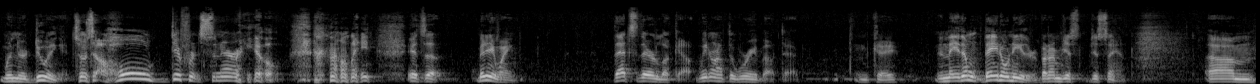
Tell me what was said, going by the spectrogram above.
when they're doing it. So it's a whole different scenario. it's a, but anyway, that's their lookout. We don't have to worry about that. Okay, and they don't. They don't either. But I'm just just saying. Um,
